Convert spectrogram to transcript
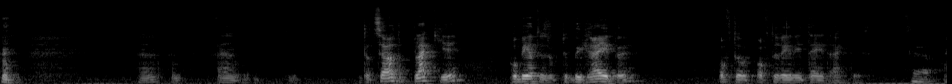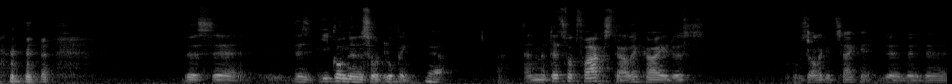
Ja. en, en, datzelfde plekje probeert dus ook te begrijpen of de, of de realiteit echt is. Ja. dus, uh, dus je komt in een soort looping. Ja. En met dit soort vragen stellen ga je dus, hoe zal ik het zeggen, de, de, de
